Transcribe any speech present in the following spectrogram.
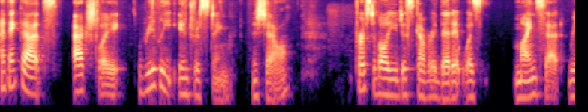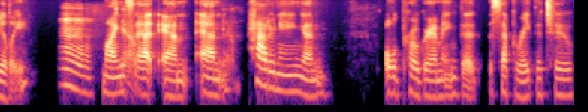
I think that's actually really interesting, Michelle. First of all, you discovered that it was mindset, really. Mm, mindset yeah. and and yeah. patterning and old programming that separate the two.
